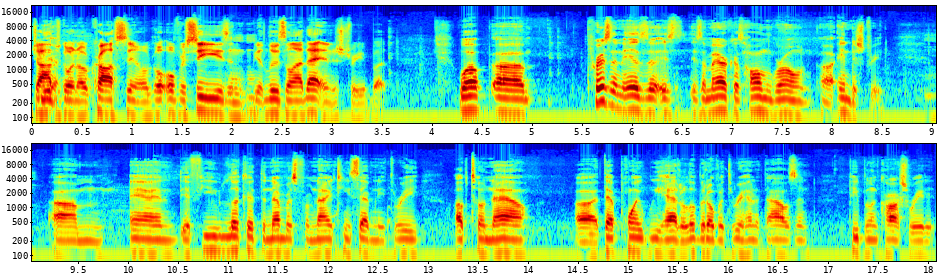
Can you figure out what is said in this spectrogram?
jobs yeah. going across you know go overseas and mm-hmm. losing a lot of that industry. But well, uh, prison is, is, is America's homegrown uh, industry, um, and if you look at the numbers from 1973 up till now uh, at that point, we had a little bit over 300,000 people incarcerated.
